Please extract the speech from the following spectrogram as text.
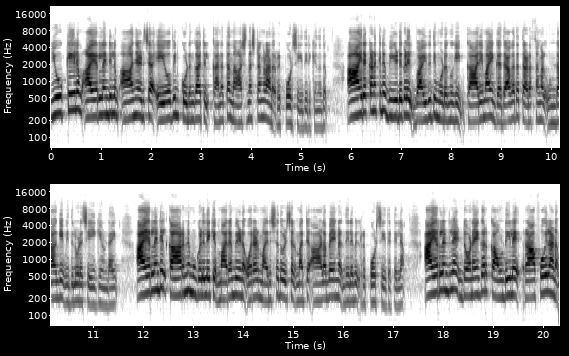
യു കെയിലും അയർലൻഡിലും ആഞ്ഞടിച്ച എയോവിൻ കൊടുങ്കാറ്റിൽ കനത്ത നാശനഷ്ടങ്ങളാണ് റിപ്പോർട്ട് ചെയ്തിരിക്കുന്നത്. ആയിരക്കണക്കിന് വീടുകളിൽ വൈദ്യുതി മുടങ്ങുകയും കാര്യമായ ഗതാഗത തടസ്സങ്ങൾ ഉണ്ടാകുകയും ഇതിലൂടെ ചെയ്യുകയുണ്ടായി. അയർലൻഡിൽ കാറിന് മുകളിലേക്ക് മരം വീണ് ഒരാൾ മരിച്ചതൊഴിച്ചാൽ മറ്റ് ആളഭയങ്ങൾ നിലവിൽ റിപ്പോർട്ട് ചെയ്തിട്ടില്ല. അയർലൻഡിലെ ഡൊണേഗർ കൗണ്ടിയിലെ റാഫോയിലാണ്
